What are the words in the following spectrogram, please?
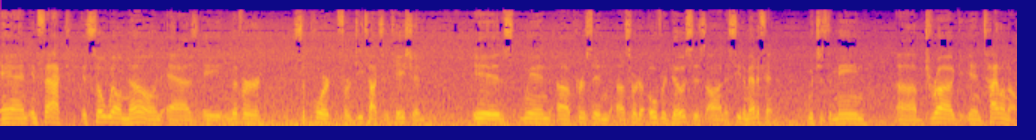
And in fact, it's so well known as a liver support for detoxification is when a person uh, sort of overdoses on acetaminophen, which is the main um, drug in Tylenol.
